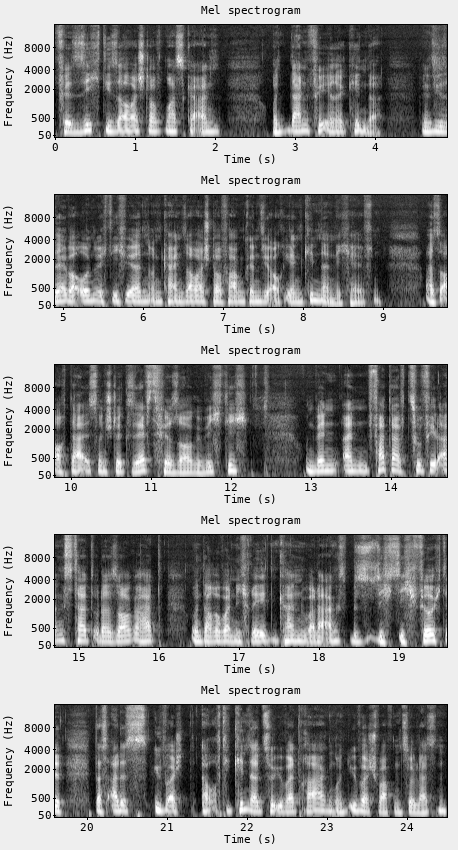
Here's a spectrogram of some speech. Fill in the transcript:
für sich die Sauerstoffmaske an und dann für Ihre Kinder. Wenn Sie selber ohnmächtig werden und keinen Sauerstoff haben, können Sie auch Ihren Kindern nicht helfen. Also auch da ist so ein Stück Selbstfürsorge wichtig. Und wenn ein Vater zu viel Angst hat oder Sorge hat, und darüber nicht reden kann, weil er Angst sich, sich fürchtet, das alles über, auf die Kinder zu übertragen und überschwappen zu lassen,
